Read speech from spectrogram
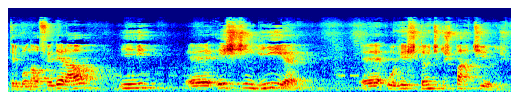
Tribunal Federal e é, extinguia é, o restante dos partidos.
